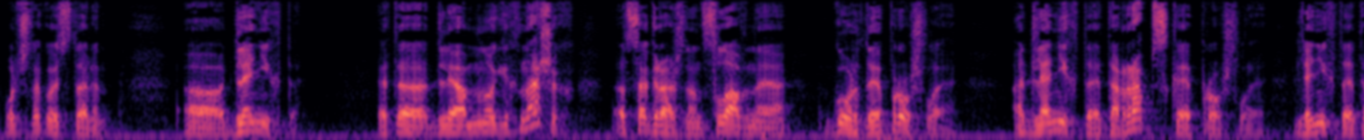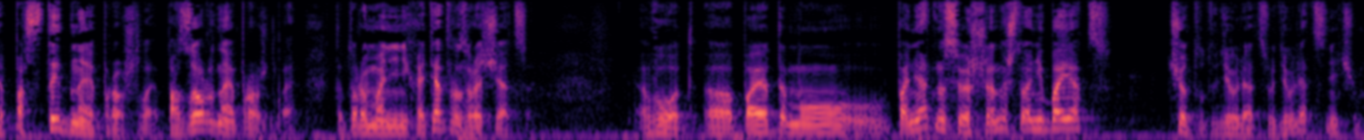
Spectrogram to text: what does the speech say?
Вот что такое Сталин. Для них-то. Это для многих наших сограждан славное, гордое прошлое. А для них-то это рабское прошлое, для них-то это постыдное прошлое, позорное прошлое, к которому они не хотят возвращаться. Вот, э, поэтому понятно совершенно, что они боятся. Что тут удивляться? Удивляться нечем.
